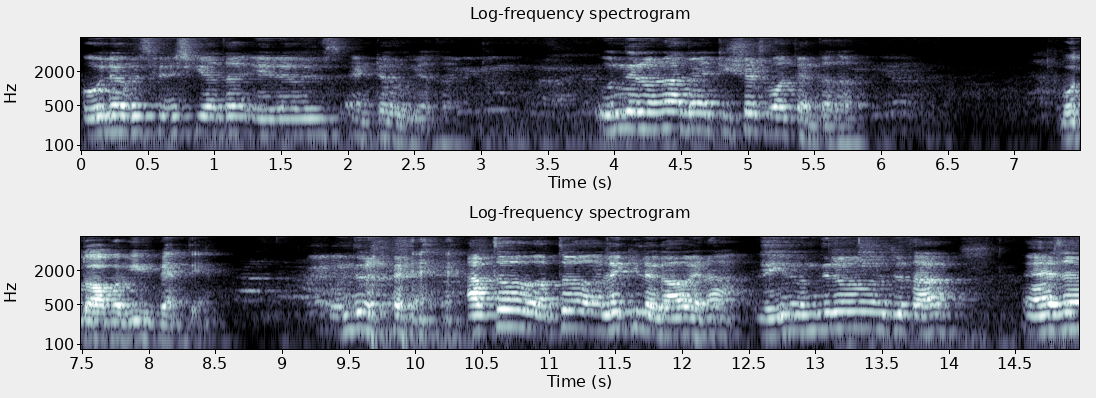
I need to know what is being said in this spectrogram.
او لیولس فنش کیا تھا اے لیولس انٹر ہو گیا تھا ان دنوں نا میں ٹی شرٹ بہت پہنتا تھا وہ تو آپ ابھی بھی پہنتے ہیں ان دنوں اب تو اب تو الگ ہی لگاؤ ہے نا لیکن ان دنوں جو تھا ایز اے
